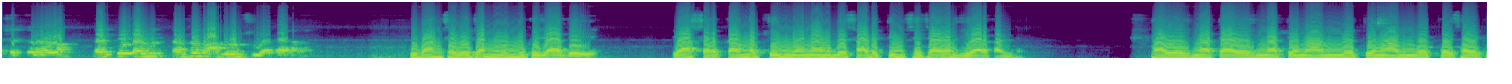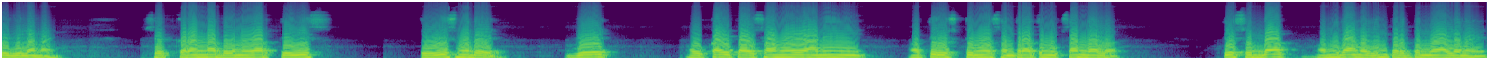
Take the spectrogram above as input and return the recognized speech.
शेतकऱ्यावर. ते त्यांचं आंदोलन सुरू आहे काय सांगा विधानसभेच्या निवडणुकीच्या आधी या सरकारनं तीन महिन्यामध्ये साडेतीनशेच्या वर जी आर काढले. ह्या योजना त्या योजना ते महामंडळ ते महामंडळ पैसा एकही दिला नाही. शेतकऱ्यांना दोन हजार तेवीस चोवीसमध्ये जे अवकाळी पावसामुळे आणि अतिवृष्टीमुळे संत्र्याचं नुकसान झालं ते सुद्धा अनुदान अजूनपर्यंत मिळालं नाही.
